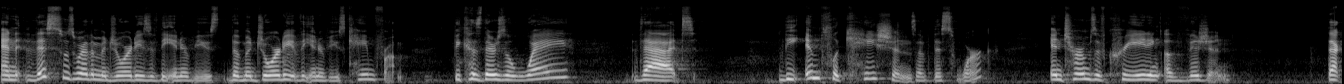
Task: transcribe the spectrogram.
And this was where the majorities of the interviews, the majority of the interviews came from. Because there's a way that the implications of this work in terms of creating a vision, that,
